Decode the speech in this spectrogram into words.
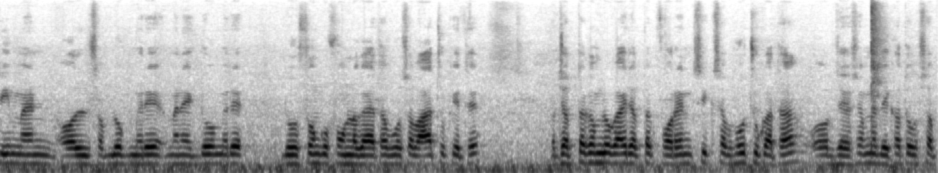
team and all सब लोग मेरे, मैंने एक दो मेरे दोस्तों को फ़ोन लगाया था, वो सब आ चुके थे। और जब तक हम लोग आए, जब तक फॉरेंसिक सब हो चुका था और जैसे हमने देखा तो सब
